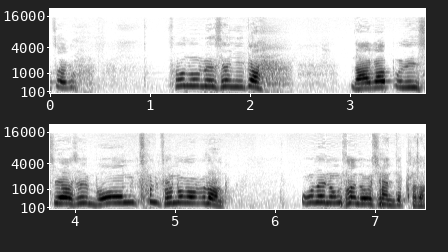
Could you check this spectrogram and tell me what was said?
작아. 저놈의 생이가 나가 뿌린 씨앗을 몽청 처먹어보던 올해 농사 노시 한득하다.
